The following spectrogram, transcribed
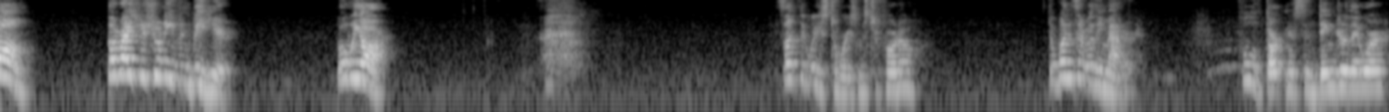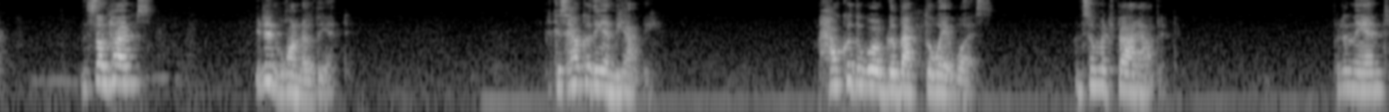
wrong. By we shouldn't even be here. But we are. It's like the great stories, Mr. Frodo. The ones that really mattered. Full of darkness and danger they were. And sometimes, you didn't want to know the end. Because how could the end be happy? How could the world go back to the way it was? When so much bad happened. But in the end,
